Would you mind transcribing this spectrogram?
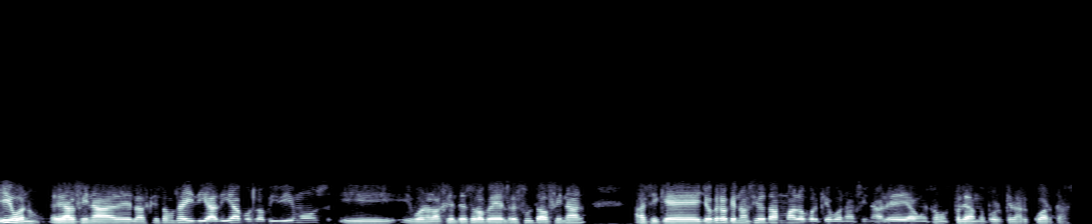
y bueno, eh, al final eh, las que estamos ahí día a día pues lo vivimos y, bueno, la gente solo ve el resultado final, así que yo creo que no ha sido tan malo porque bueno, al final eh, aún estamos peleando por quedar cuartas.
